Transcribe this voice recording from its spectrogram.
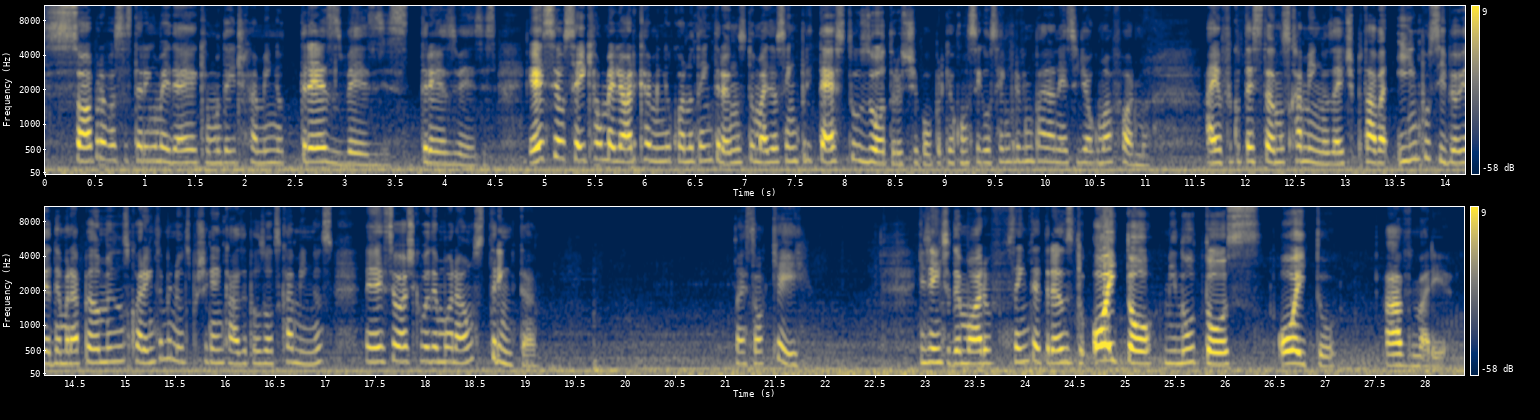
Só pra vocês terem uma ideia que eu mudei de caminho três vezes. Três vezes. Esse eu sei que é o melhor caminho quando tem trânsito, mas eu sempre testo os outros, tipo, porque eu consigo sempre vir parar nesse de alguma forma. Aí eu fico testando os caminhos. Aí, tipo, tava impossível. Eu ia demorar pelo menos uns 40 minutos pra chegar em casa pelos outros caminhos. Nesse eu acho que vou demorar uns 30. Mas ok. E, gente, eu demoro sem ter trânsito 8 minutos. 8. Ave Maria.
